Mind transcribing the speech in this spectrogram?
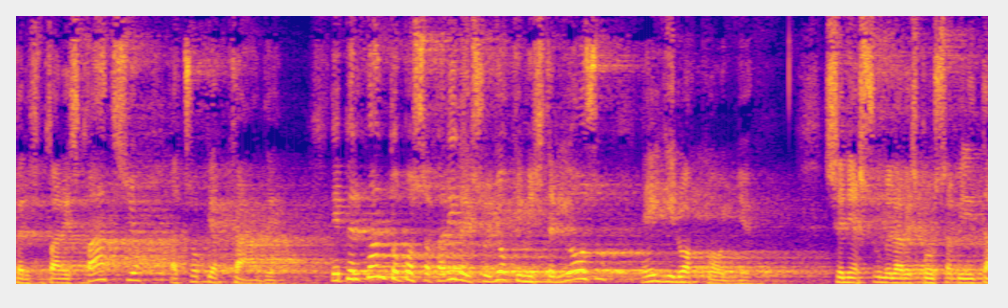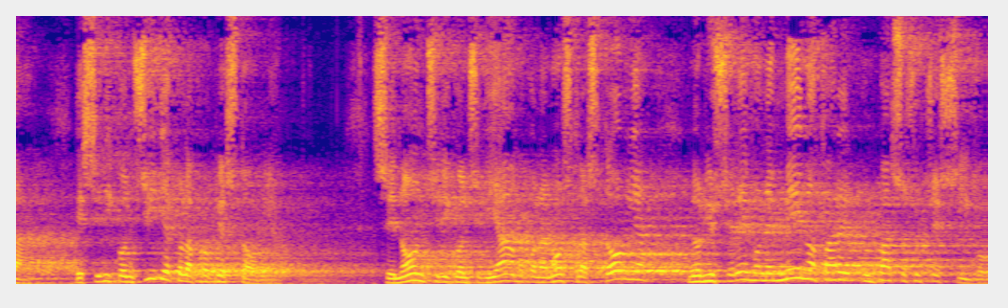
per fare spazio a ciò che accade e per quanto possa apparire ai suoi occhi misterioso, egli lo accoglie se ne assume la responsabilità e si riconcilia con la propria storia. Se non ci riconciliamo con la nostra storia, non riusciremo nemmeno a fare un passo successivo,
